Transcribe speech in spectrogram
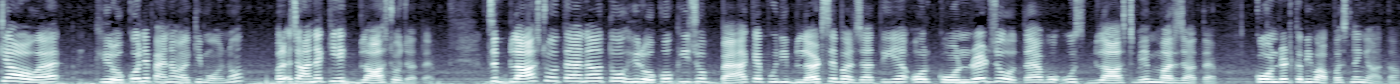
क्या हुआ है? हिरोको ने पहना हुआ है किमोनो और अचानक ही एक ब्लास्ट हो जाता है। जब ब्लास्ट होता है ना तो हिरोको की जो बैक है, पूरी ब्लड से भर जाती है और कॉनरेड जो होता है, वो उस ब्लास्ट में मर जाता है। कॉनरेड कभी वापस नहीं आता।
